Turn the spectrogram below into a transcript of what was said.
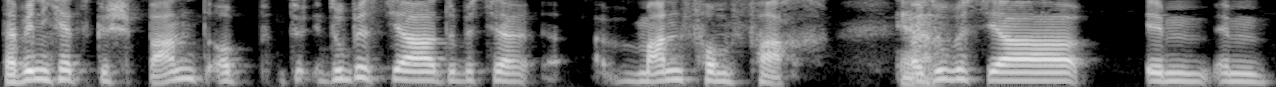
Da bin ich jetzt gespannt, ob du, du bist ja, du bist ja Mann vom Fach. Ja. Weil du bist ja im, im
